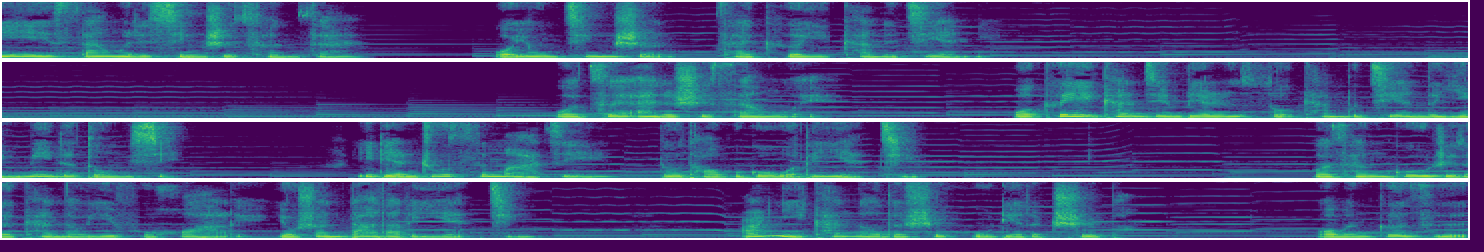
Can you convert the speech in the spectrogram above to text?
你以三维的形式存在，我用精神才可以看得见你。我最爱的是三维。我可以看见别人所看不见的隐秘的东西，一点蛛丝马迹都逃不过我的眼睛。我曾固执地看到一幅画里有双大大的眼睛，而你看到的是蝴蝶的翅膀。我们各自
